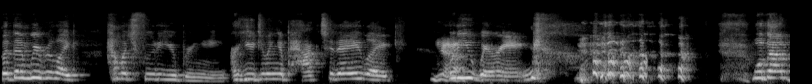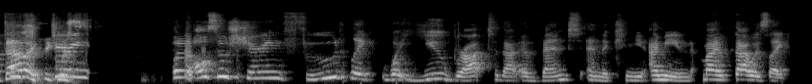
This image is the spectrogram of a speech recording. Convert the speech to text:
but then we were like how much food are you bringing? Are you doing a pack today? Like yeah. what are you wearing? Well that that i think sharing, was but also sharing food like what you brought to that event and the community i mean my that was like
